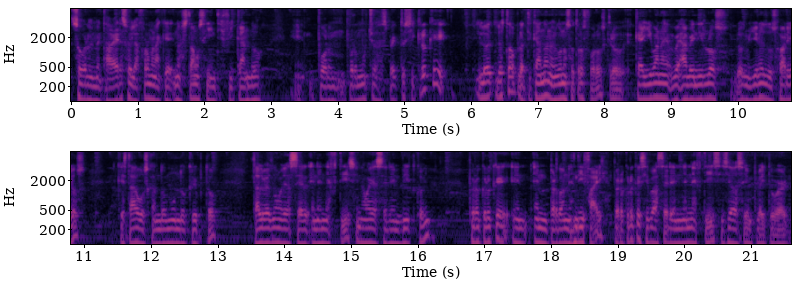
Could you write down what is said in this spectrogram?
sobre el metaverso y la forma en la que nos estamos identificando por, por, muchos aspectos. Y creo que lo, lo, he estado platicando en algunos otros foros, creo que ahí van a, a venir los, los millones de usuarios que estaba buscando el mundo cripto Tal vez no vaya a ser en NFT, sino vaya a ser en Bitcoin. Pero creo que en, en, perdón, en DeFi, pero creo que sí va a ser en NFT y sí va a ser en Play to Earn.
